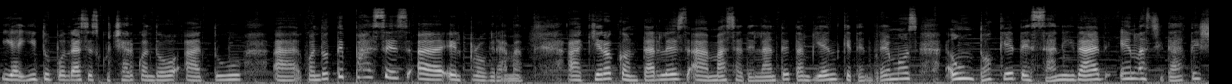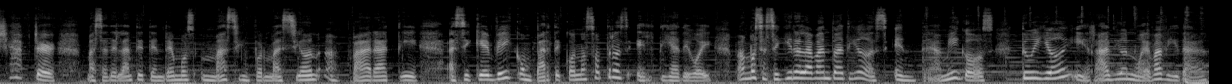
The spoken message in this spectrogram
Y allí tú podrás escuchar cuando, a tú, cuando te pases el programa. quiero contarles más adelante también que tendremos un toque de sanidad en la ciudad de Shafter. Más adelante tendremos más información para ti. Así que ve y comparte con nosotros el día de hoy. Vamos a seguir alabando a Dios entre amigos tú y yo y Radio Nueva Vida.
